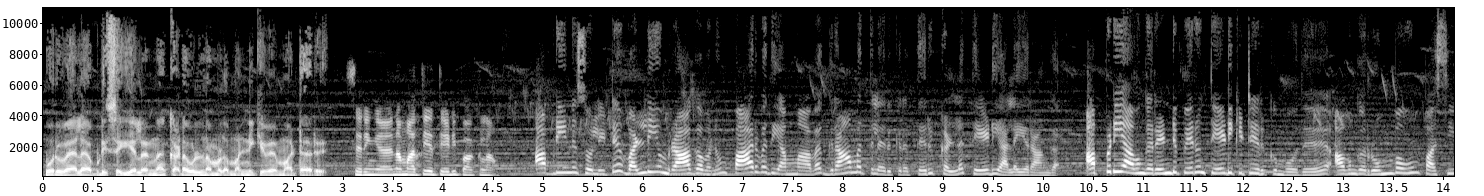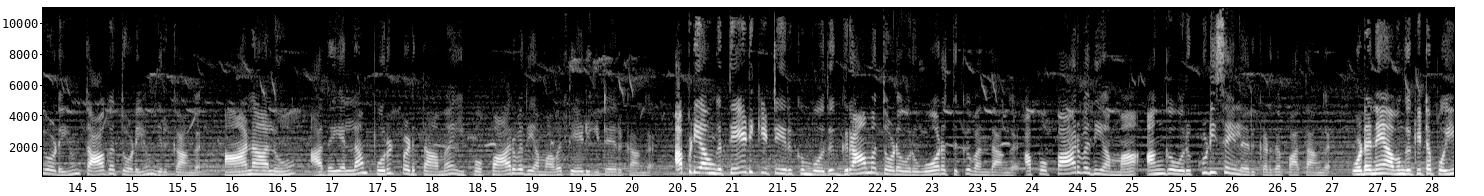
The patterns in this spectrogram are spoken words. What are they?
ஒருவேளை அப்படி செய்யலைன்னா கடவுள் நம்மள மன்னிக்கவே மாட்டாரு. சரிங்க நம்ம அத்தையை தேடி பார்க்கலாம். அப்படின்னு சொல்லிட்டு வள்ளியும் ராகவனும் பார்வதி அம்மாவை கிராமத்துல இருக்கிற தெருக்கள்ல தேடி அலையறாங்க. அப்படி அவங்க ரெண்டு பேரும் தேடிக்கிட்டு இருக்கும்போது அவங்க ரொம்பவும் பசியோடையும் தாகத்தோடையும் இருக்காங்க. ஆனாலும் அதையெல்லாம் பொருட்படுத்தாம இப்போ பார்வதி அம்மாவை தேடிக்கிட்டே இருக்காங்க. அப்படி அவங்க தேடிக்கிட்டு இருக்கும்போது கிராமத்தோட ஒரு ஓரத்துக்கு வந்தாங்க. அப்போ பார்வதி அம்மா அங்க ஒரு குடிசையில இருக்கிறத பார்த்தாங்க. உடனே அவங்க கிட்ட போய்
